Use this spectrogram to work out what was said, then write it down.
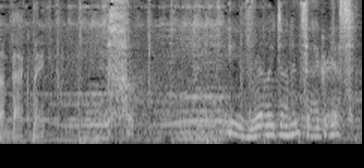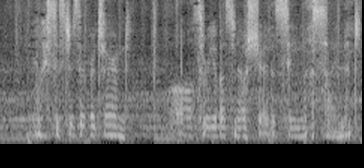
I'm back, Meg. You've really done it, Zagreus. My sisters have returned. All three of us now share the same assignment.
